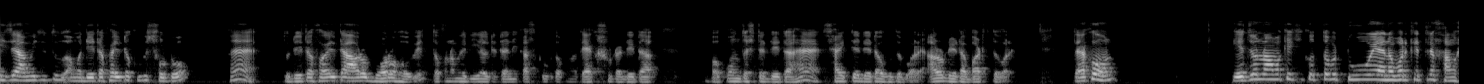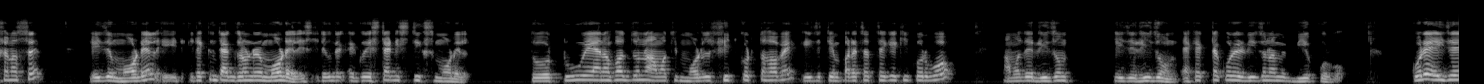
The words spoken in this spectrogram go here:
এই যে আমি যদি আমার ডেটা ফাইলটা খুবই ছোট হ্যাঁ তো ডেটা ফাইলটা আরও বড় হবে, তখন আমি রিয়েল ডেটা নিয়ে কাজ করব, তখন হয়তো একশোটা ডেটা বা পঞ্চাশটা ডেটা হ্যাঁ ষাটটা ডেটা হতে পারে, আরও ডেটা বাড়তে পারে। তো এখন, এর জন্য আমাকে কি করতে হবে? টু ওয়ে অ্যানোভার ক্ষেত্রে ফাংশন আছে। এই যে মডেল এটা কিন্তু এক ধরনের মডেল এটা কিন্তু স্ট্যাটিস্টিক্স মডেল তো টু ওয়ে অ্যানোভার জন্য আমাকে মডেল ফিট করতে হবে। এই যে টেম্পারেচার থেকে কি করব? আমাদের রিজন এই যে রিজন এক একটা করে রিজন আমি বিয়োগ করব। করে এই যে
